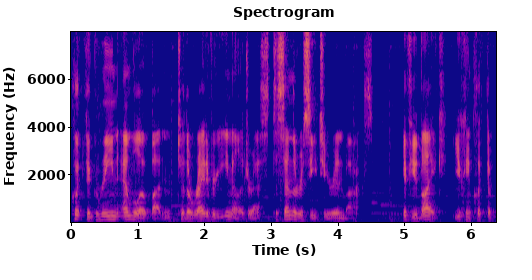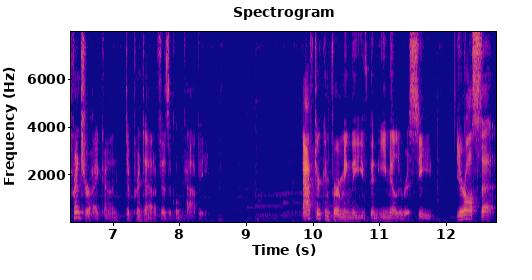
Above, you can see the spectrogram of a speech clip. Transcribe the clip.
Click the green envelope button to the right of your email address to send the receipt to your inbox. If you'd like, you can click the printer icon to print out a physical copy. After confirming that you've been emailed a receipt, you're all set.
